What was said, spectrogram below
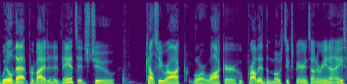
will that provide an advantage to Kelsey Rocque, Laura Walker, who probably have the most experience on arena ice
